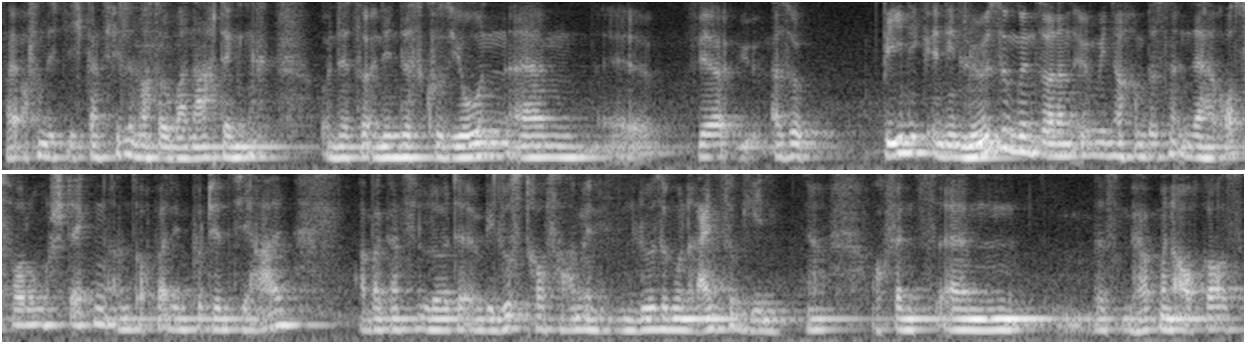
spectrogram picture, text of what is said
weil offensichtlich ganz viele noch darüber nachdenken und jetzt so in den Diskussionen ähm, äh, wir also wenig in den Lösungen, sondern irgendwie noch ein bisschen in der Herausforderung stecken und auch bei den Potenzialen, aber ganz viele Leute irgendwie Lust drauf haben, in diesen Lösungen reinzugehen. Ja. Auch wenn es ähm, das hört man auch raus,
